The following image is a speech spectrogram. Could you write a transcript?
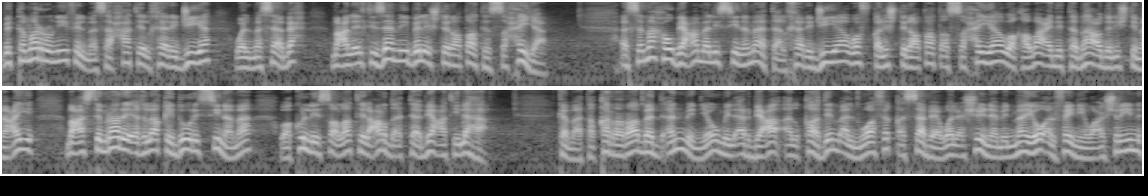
بالتمرن في المساحات الخارجية والمسابح مع الالتزام بالاشتراطات الصحية. السماح بعمل السينمات الخارجية وفق الاشتراطات الصحية وقواعد التباعد الاجتماعي مع استمرار إغلاق دور السينما وكل صالات العرض التابعة لها. كما تقرر بدءا من يوم الأربعاء القادم الموافق السابع والعشرين من مايو 2020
